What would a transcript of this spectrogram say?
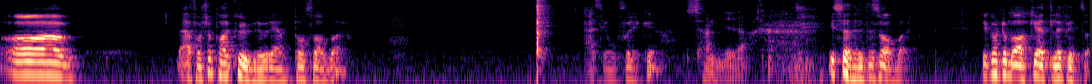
Og det er fortsatt et par kullgruver igjen på Svalbard. Jeg sier hvorfor ikke. Send de der. Vi sender det til Svalbard. Vi kommer tilbake etter litt pizza.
